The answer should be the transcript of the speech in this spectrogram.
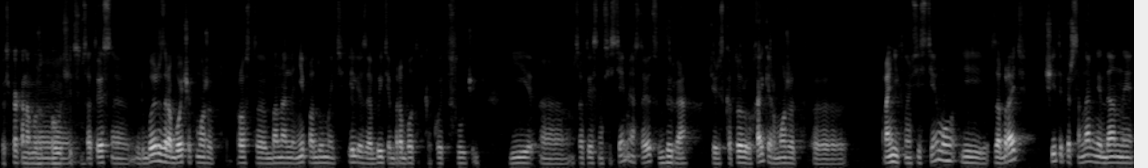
То есть как она может э, получиться? Соответственно, любой разработчик может просто банально не подумать или забыть обработать какой-то случай. И, э, соответственно, в системе остается дыра, через которую хакер может э, проникнуть в систему и забрать чьи-то персональные данные,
